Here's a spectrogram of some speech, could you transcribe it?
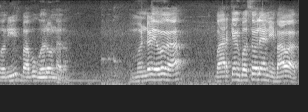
परी बाबू घरवणार मंडळी हे बघा बारक्याक बसवल्याने भावाक.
